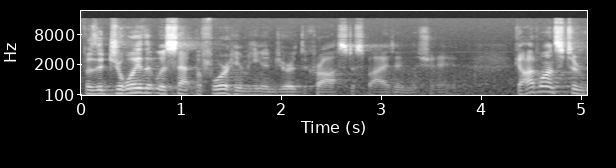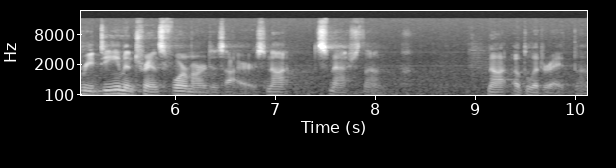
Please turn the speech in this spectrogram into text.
For the joy that was set before him, he endured the cross, despising the shame. God wants to redeem and transform our desires, not smash them, not obliterate them.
